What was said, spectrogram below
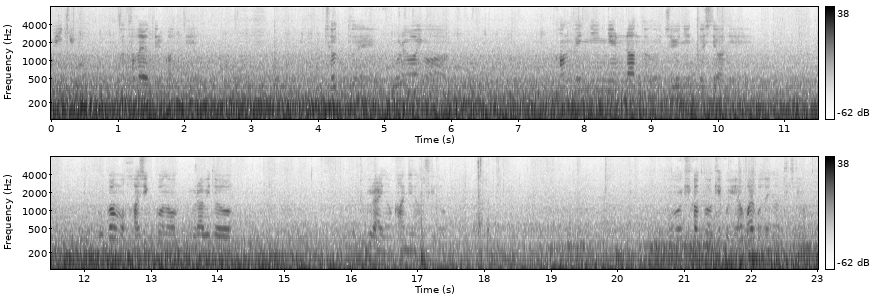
雰囲気が漂ってる感じでちょっとねこれは今完全人間ランドの住人としてはね僕はもう端っこの村人ぐらいの感じなんですけどこの企画は結構やばいことになってきてますね。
